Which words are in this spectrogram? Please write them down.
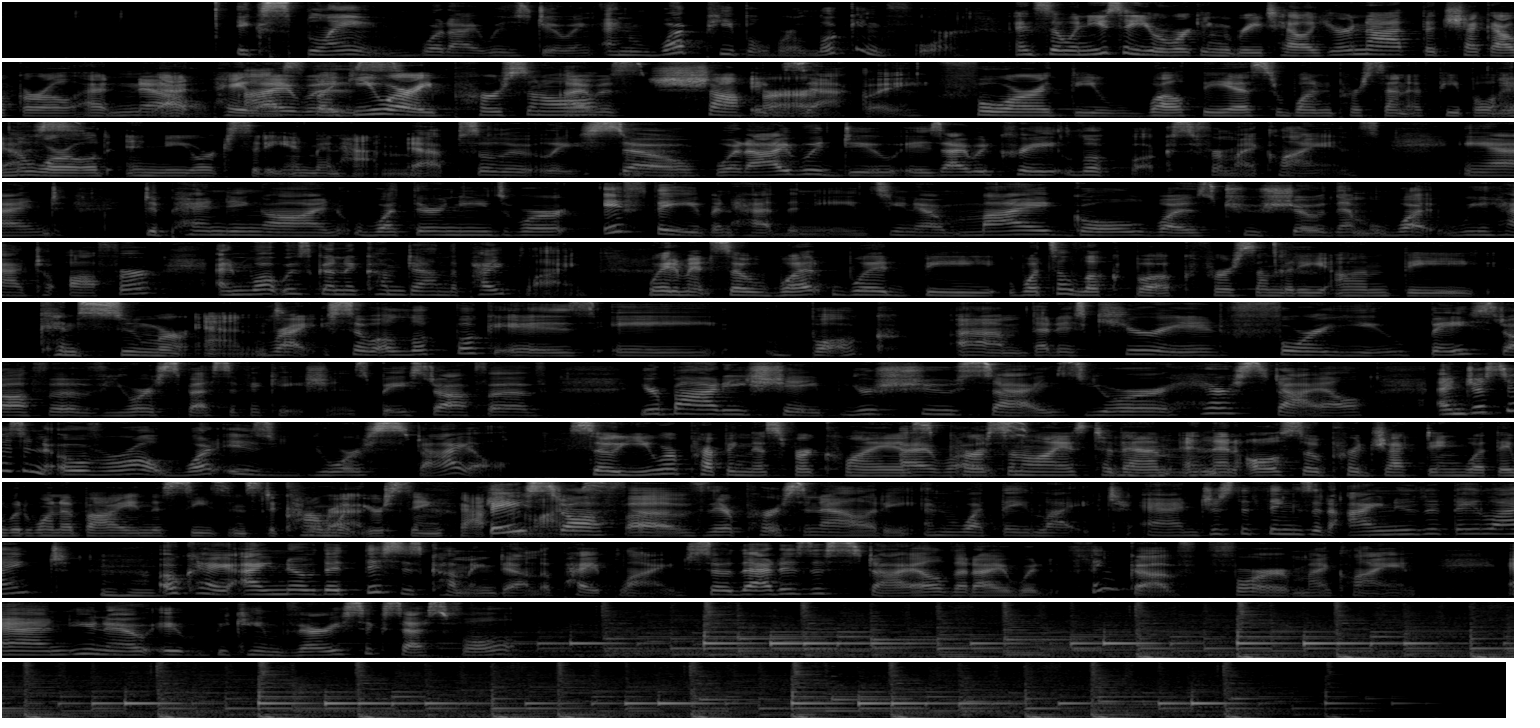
explain what I was doing and what people were looking for. And so when you say you're working retail, you're not the checkout girl at, no, at Payless. Was, like you are a personal I was, shopper. Exactly. For the wealthiest 1% of people yes. in the world in New York City in Manhattan. Absolutely. So okay. what I would do is I would create lookbooks for my clients and depending on what their needs were, if they even had the needs. You know, my goal was to show them what we had to offer and what was going to come down the pipeline. Wait a minute. So, what would be, what's a lookbook for somebody on the consumer end? Right. So, a lookbook is a book um, that is curated for you based off of your specifications, based off of your body shape, your shoe size, your hairstyle, and just as an overall, what is your style? So you were prepping this for clients, personalized to them, mm-hmm. and then also projecting what they would want to buy in the seasons to come. Correct. What you're seeing fashion based off of their personality and what they liked, and just the things that I knew that they liked. Mm-hmm. Okay, I know that this is coming down the pipeline, so that is a style that I would think of for my client. And you know, it became very successful.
